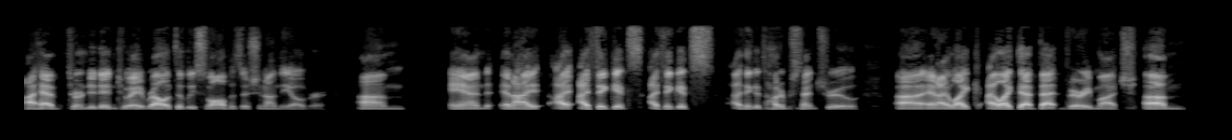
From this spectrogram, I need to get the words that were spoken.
I have turned it into a relatively small position on the over. Um, and and I, I I think it's I think it's I think it's 100 percent true uh, and I like I like that bet very much. Um,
